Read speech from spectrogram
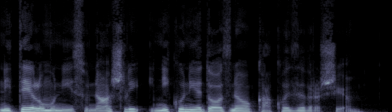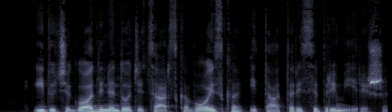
Ni telo mu nisu našli i niko nije doznao kako je završio. Iduće godine dođe carska vojska i Tatari se primiriše.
